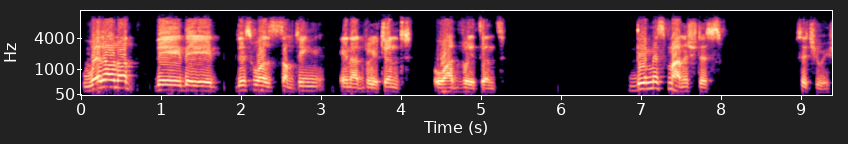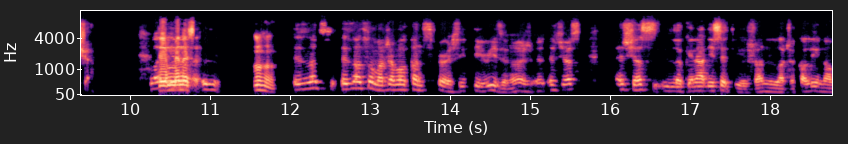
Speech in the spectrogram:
whether or not they they this was something inadvertent or advertent, they mismanaged this situation. Well, They managed. it's, mhm. it's not it's not so much about conspiracy theories, you know. It's, it's just it's just looking at the situation logically. Now,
